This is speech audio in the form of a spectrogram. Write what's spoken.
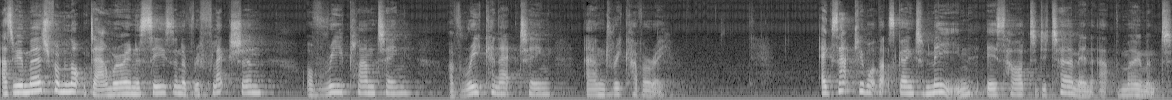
as we emerge from lockdown, we're in a season of reflection, of replanting, of reconnecting, and recovery. Exactly what that's going to mean is hard to determine at the moment.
